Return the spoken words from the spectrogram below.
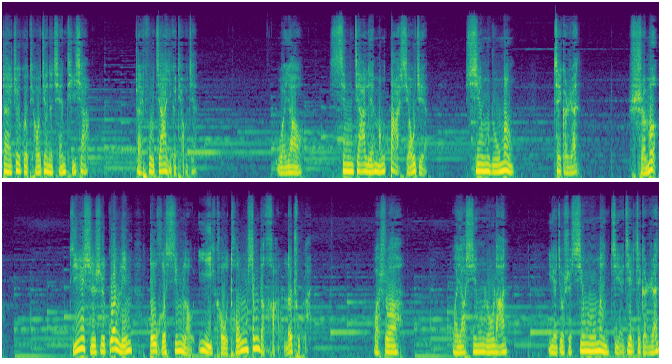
在这个条件的前提下，再附加一个条件，我要。星家联盟大小姐，星如梦，这个人，什么？即使是关灵，都和星老异口同声的喊了出来。我说，我要星如兰，也就是星如梦姐姐这个人。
